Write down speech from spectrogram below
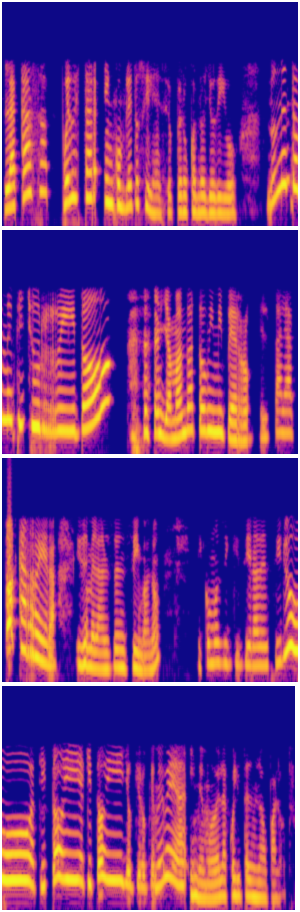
La casa puede estar en completo silencio, pero cuando yo digo, ¿dónde está mi pichurrito? llamando a Tommy mi perro, él sale a toda carrera y se me lanza encima, ¿no? Es como si quisiera decir, ¡uh! Aquí estoy, aquí estoy, yo quiero que me vea, y me mueve la colita de un lado para el otro.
